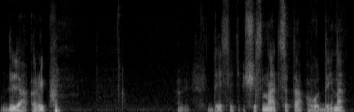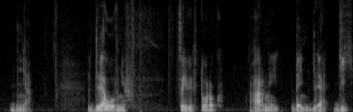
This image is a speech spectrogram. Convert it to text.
для риб. 10, 16 година дня. Для овнів цей вівторок гарний день для дій,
